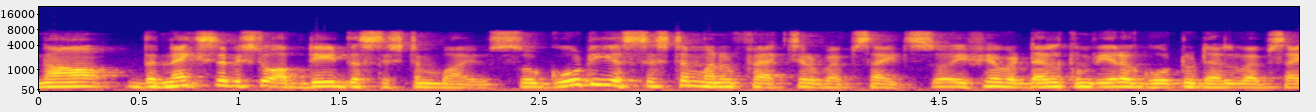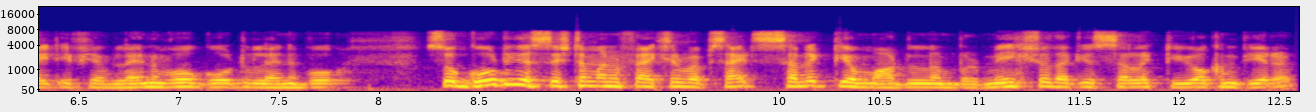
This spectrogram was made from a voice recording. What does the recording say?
now, the next step is to update the system BIOS. So go to your system manufacturer website. So if you have a Dell computer, go to Dell website. If you have Lenovo, go to Lenovo. So go to your system manufacturer website, select your model number, make sure that you select your computer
